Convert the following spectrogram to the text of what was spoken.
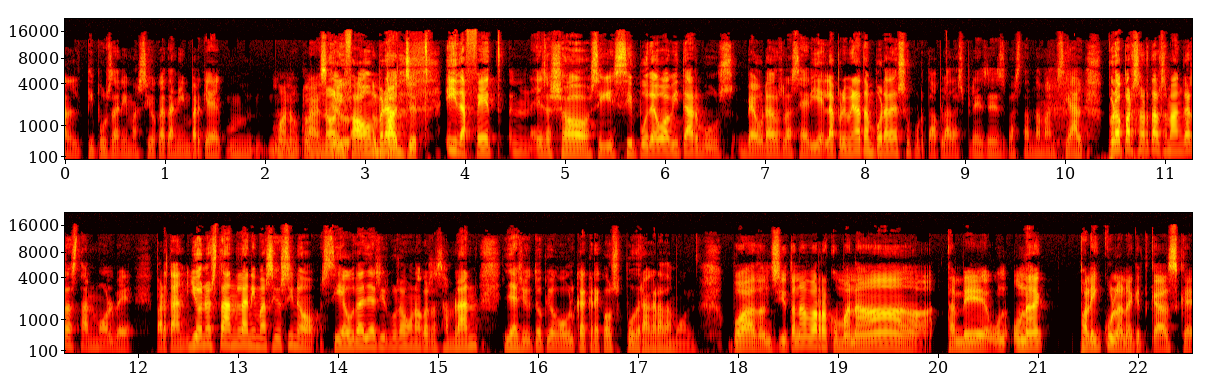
el tipus d'animació que tenim perquè mm, Bueno, clar, no li fa el ombra. budget. I, de fet, mm, és això. O sigui, si podeu evitar-vos veure-us la sèrie... La primera temporada és suportable, després és bastant demencial. Però, per sort, els mangas estan molt bé. Per tant, jo no és tant l'animació, sinó, si heu de llegir-vos alguna cosa semblant, llegiu Tokyo Ghoul, que crec que us podrà agradar molt. Buah, doncs jo t'anava a recomanar també un, una pel·lícula, en aquest cas, que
